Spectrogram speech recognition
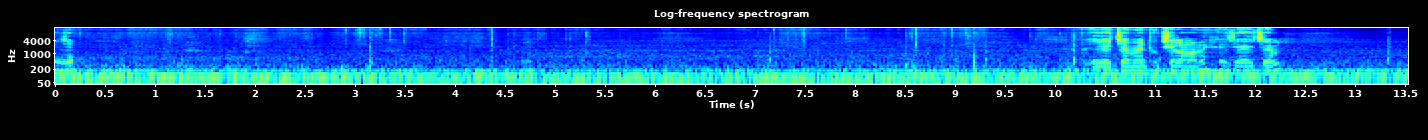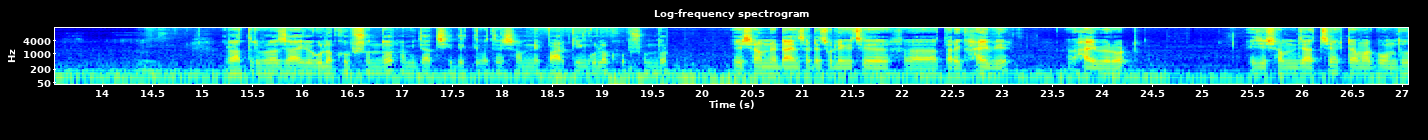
এই যে। এই এইচ এম এ ঢুকছিলাম আমি, এই যে এইচ এম রাত্রিবেলা জায়গাগুলো খুব সুন্দর। আমি যাচ্ছি, দেখতে পাচ্ছেন সামনে পার্কিংগুলো খুব সুন্দর। এই সামনে ডাইন সাইডে চলে গেছে তারেক হাইওয়ে হাইওয়ে রোড এই যে সামনে যাচ্ছে একটা আমার বন্ধু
